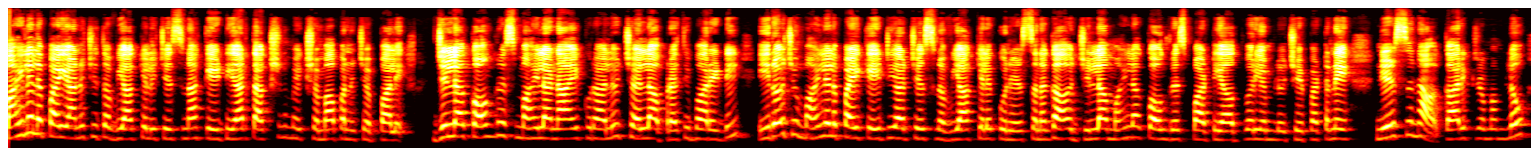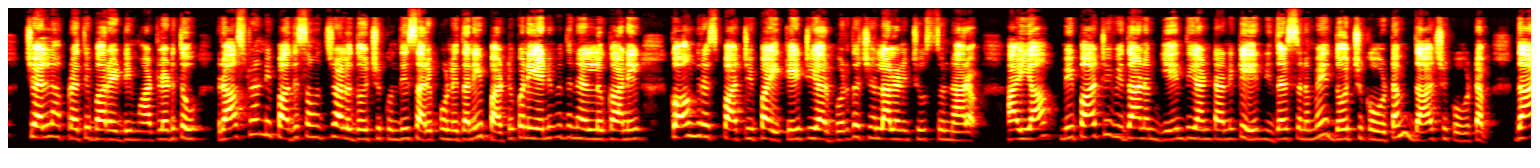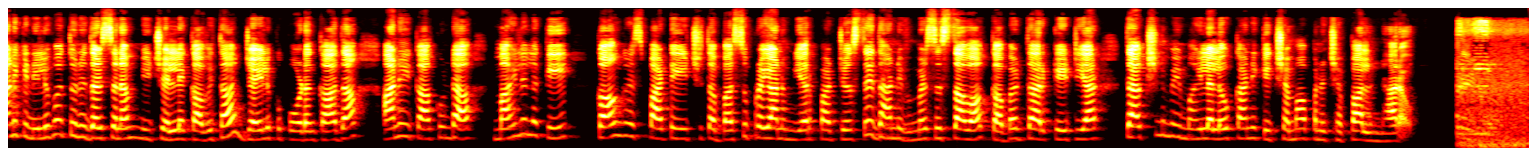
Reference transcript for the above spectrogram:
మహిళలపై అనుచిత వ్యాఖ్యలు చేసిన కేటీఆర్ తక్షణమే క్షమాపణ చెప్పాలి. జిల్లా కాంగ్రెస్ మహిళా నాయకురాలు చెల్లా ప్రతిభారెడ్డి ఈ రోజు మహిళలపై కేటీఆర్ చేసిన వ్యాఖ్యలకు నిరసనగా జిల్లా మహిళా కాంగ్రెస్ పార్టీ ఆధ్వర్యంలో చేపట్టనే నిరసన కార్యక్రమంలో చెల్లా ప్రతిభారెడ్డి మాట్లాడుతూ రాష్ట్రాన్ని పది సంవత్సరాలు దోచుకుంది సరిపోలేదని పట్టుకుని ఎనిమిది నెలలు కానీ కాంగ్రెస్ పార్టీపై కేటీఆర్ బురద చెల్లాలని చూస్తున్నారు. అయ్యా మీ పార్టీ విధానం ఏంది అంటానికి నిదర్శనమే దోచుకోవటం దాచుకోవటం దానికి నిలువెత్తు నిదర్శనం మీ చెల్లె కవిత జైలుకు పోవడం కాదా? అనే కాకుండా మహిళలకి కాంగ్రెస్ పార్టీ ఇచ్చిత బస్సు ప్రయాణం ఏర్పాటు చేస్తే దాన్ని విమర్శిస్తావా? ఖబర్దార్ కేటీఆర్ తక్షణమే మహిళ లోకానికి క్షమాపణ చెప్పాలన్నారు.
